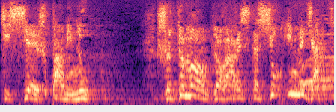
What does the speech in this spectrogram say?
qui siègent parmi nous. Je demande leur arrestation immédiate.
